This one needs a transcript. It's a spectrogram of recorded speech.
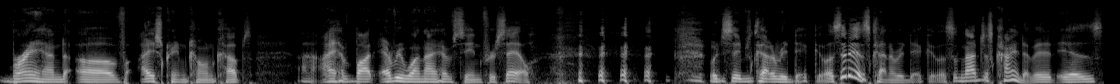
brand of ice cream cone cups, uh, I have bought every one I have seen for sale, which seems kind of ridiculous. It is kind of ridiculous, and not just kind of. It is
